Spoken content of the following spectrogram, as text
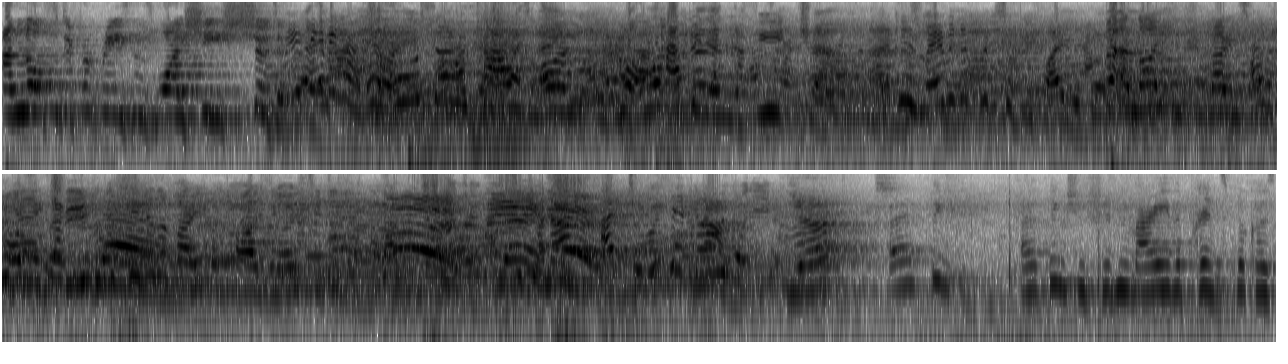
and lots of different reasons why she shouldn't. It also depends on what will happen in the future. Because maybe the prince will be fine with it. But a life if she marries Fantasio. She doesn't marry Fantasio, she doesn't. Yeah? I think I think she shouldn't marry the prince because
